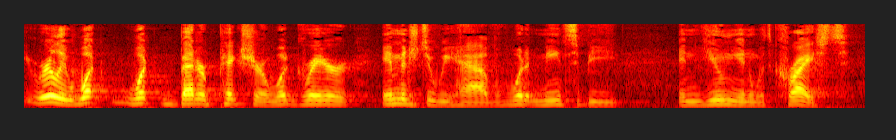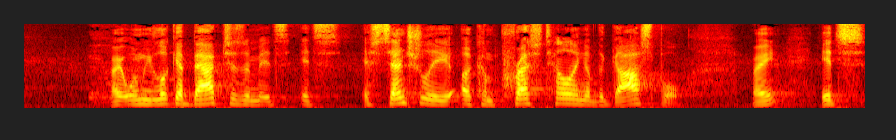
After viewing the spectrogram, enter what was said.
really, what, what better picture, what greater image do we have of what it means to be in union with Christ? Right? When we look at baptism, it's, it's essentially a compressed telling of the gospel. Right? It's,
